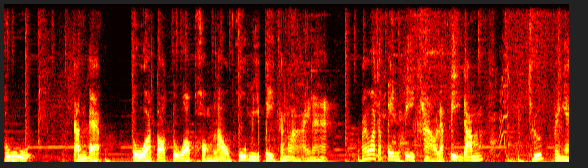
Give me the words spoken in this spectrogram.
สู้กันแบบตัวต่อตัวของเราผู้มีปีกทั้งหลายนะฮะ ไม่ว่าจะเป็นปีกขาวและปีกดำชึบไปไง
